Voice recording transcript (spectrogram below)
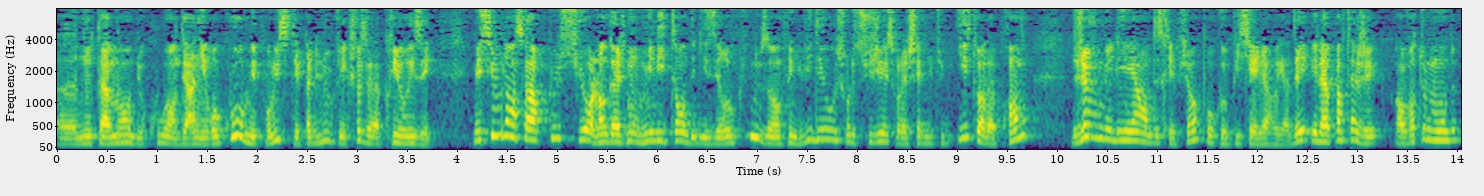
euh, notamment du coup en dernier recours, mais pour lui c'était pas du tout quelque chose à prioriser. Mais si vous voulez en savoir plus sur l'engagement militant d'Élysée Reclus, nous avons fait une vidéo sur le sujet sur la chaîne YouTube Histoire d'apprendre. Je vous mets le lien en description pour que vous puissiez aller la regarder et la partager. Au revoir tout le monde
